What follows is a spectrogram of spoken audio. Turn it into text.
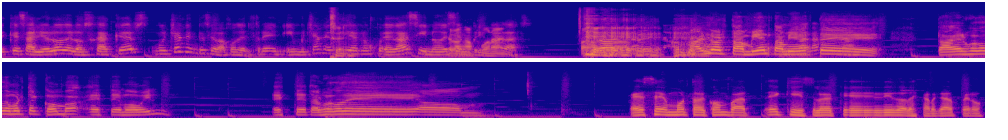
que, que salió lo de los hackers, mucha gente se bajó del tren y mucha gente Sí. ya no juega si no es en privadas. No, Arnold también, también a este está el juego de Mortal Kombat, este móvil. Este, está el juego de um, Ese Mortal Kombat X lo he querido descargar, pero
